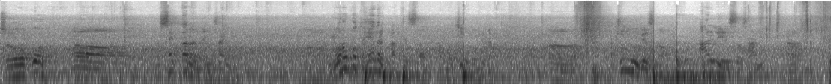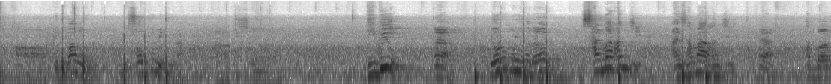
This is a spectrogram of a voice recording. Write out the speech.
조금 어, 색다른 영상입니다. 어, 요런 것도 해야 될 것 같아서 한번 찍어봅니다. 어, 중국에서 알리에서 산 어, 어, 비누방울 소품입니다. 어, 저, 리뷰 예, 요런 물건을 살만한지 안 살만한지 예, 한번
